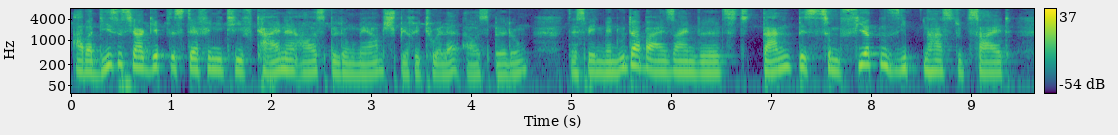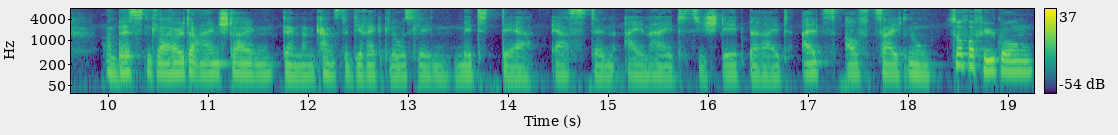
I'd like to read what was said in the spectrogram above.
Aber dieses Jahr gibt es definitiv keine Ausbildung mehr, spirituelle Ausbildung. Deswegen, wenn du dabei sein willst, dann bis zum 4.7. hast du Zeit. Am besten gleich heute einsteigen, denn dann kannst du direkt loslegen mit der ersten Einheit. Sie steht bereit als Aufzeichnung zur Verfügung.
